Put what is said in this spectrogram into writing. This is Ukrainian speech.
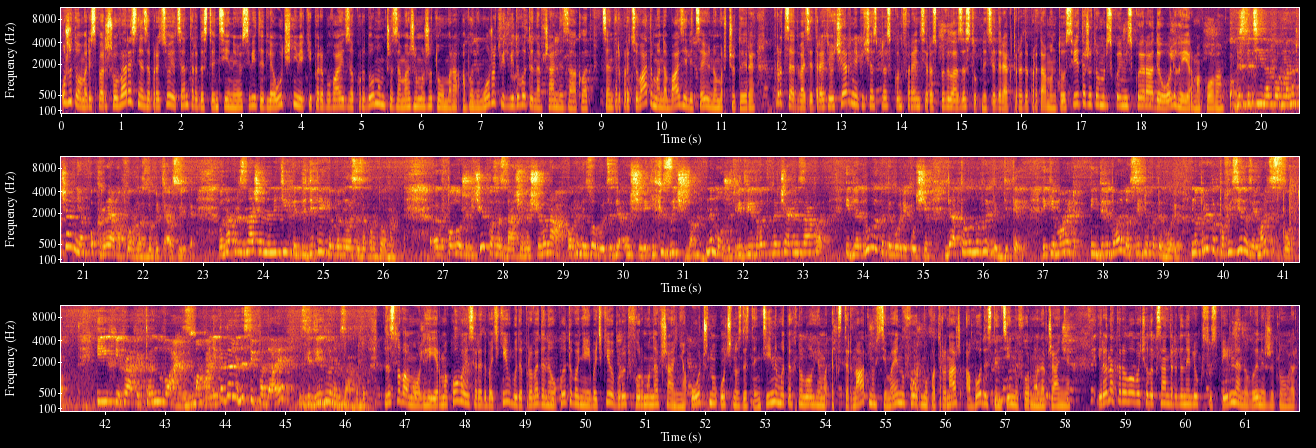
У Житомирі з 1 вересня запрацює центр дистанційної освіти для учнів, які перебувають за кордоном чи за межами Житомира або не можуть відвідувати навчальний заклад. Центр працюватиме на базі ліцею номер 4 Про це 23 червня під час прес-конференції розповіла заступниця директора департаменту освіти Житомирської міської ради Ольга Єрмакова. Дистанційна форма навчання окрема форма здобуття освіти. Вона призначена не тільки для дітей, які опинилися за кордоном. Е, В положенні чітко зазначено, що вона організовується для учнів, які фізично не можуть відвідувати навчальний заклад, і для другої категорії учнів для талановитих дітей, які мають індивідуальну освітню категорію, наприклад, професійно займаються спортом. І їхній графік тренувань, змагань і так далі не співпадає з відвідуванням закладу. За словами Ольги Єрмакової, серед батьків буде проведене опитування, і батьки оберуть форму навчання очну, очно з дистанційними технологіями, екстернатну, сімейну форму, патронаж або дистанційну форму навчання. Ірина Кирилович, Олександр Данилюк, Суспільне, Новини Житомир.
